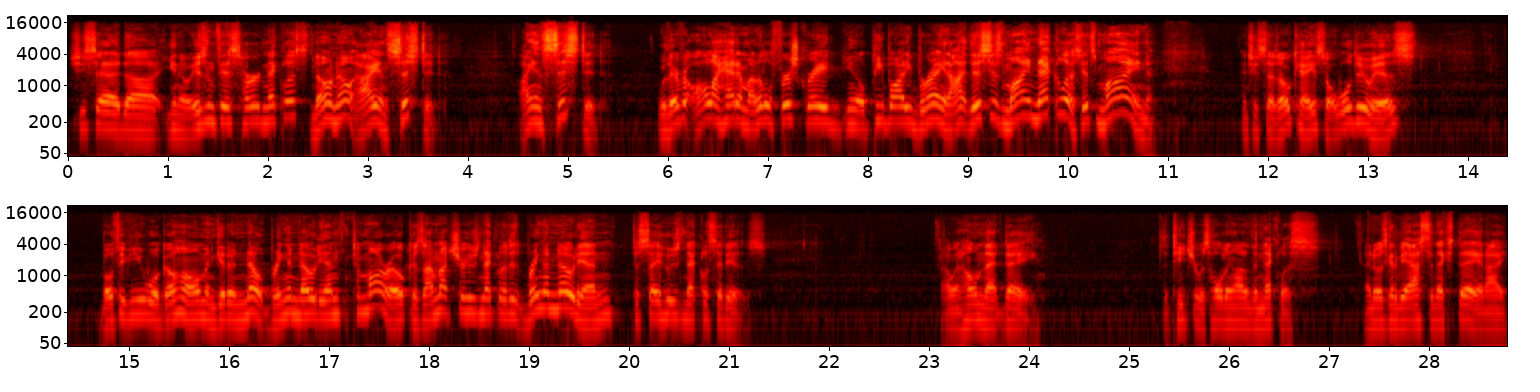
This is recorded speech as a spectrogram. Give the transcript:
she said, uh, you know, isn't this her necklace? No, no, I insisted. I insisted with every, all I had in my little first grade, you know, Peabody brain. I, this is my necklace. It's mine. And she says, okay, so what we'll do is both of you will go home and get a note. Bring a note in tomorrow because I'm not sure whose necklace it is. Bring a note in to say whose necklace it is. I went home that day. The teacher was holding on to the necklace. I knew I was going to be asked the next day, and I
